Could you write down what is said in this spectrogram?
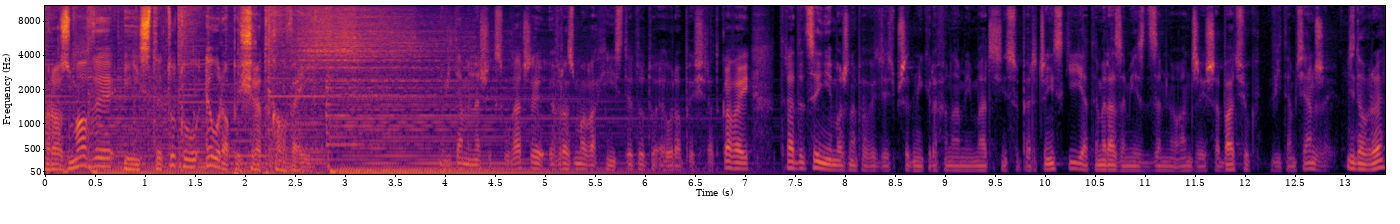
Rozmowy Instytutu Europy Środkowej. Witamy naszych słuchaczy w rozmowach Instytutu Europy Środkowej. Tradycyjnie można powiedzieć przed mikrofonami Marcin Superczyński, a tym razem jest ze mną Andrzej Szabaciuk. Witam cię Andrzej. Dzień dobry.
